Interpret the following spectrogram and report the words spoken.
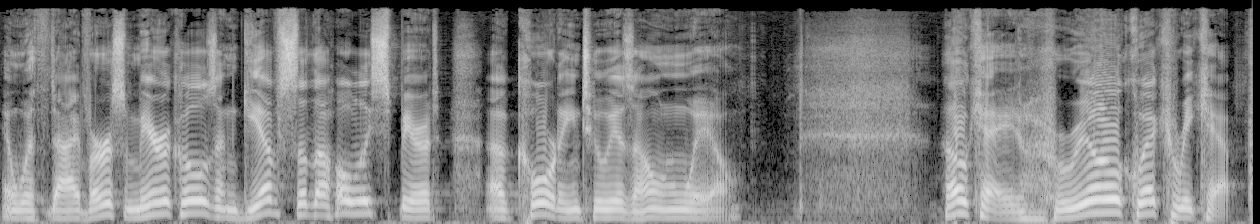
and with diverse miracles and gifts of the Holy Spirit, according to his own will. Okay, real quick recap.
